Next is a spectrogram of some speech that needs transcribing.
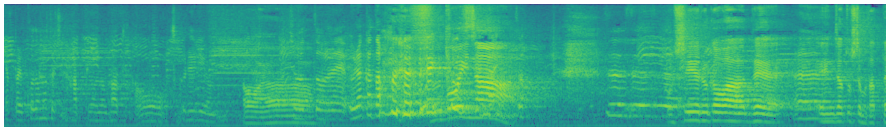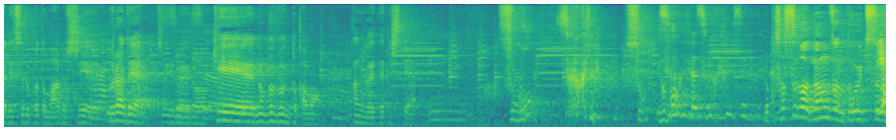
やっぱり子どもたちの発表の場とかを作れるようにちょあっとね裏方もねすごいしな教える側でうん。演者としても立ったりすることもあるし、はい。裏でいろいろ経営の部分とかも考えたりして、うん。すごっすごくない？すごやばっすごくない？すごくないすごくない。やっぱさすが南山統一するだ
